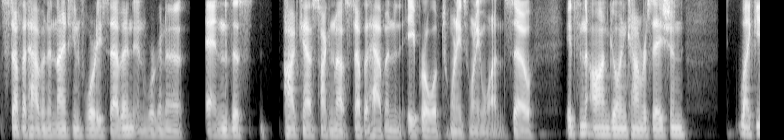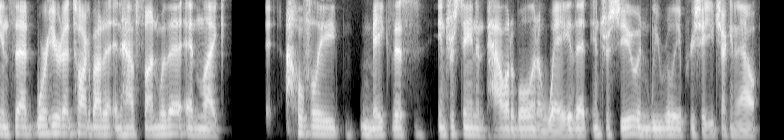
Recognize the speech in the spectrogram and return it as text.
stuff that happened in 1947 and we're going to end this podcast talking about stuff that happened in April of 2021. So it's an ongoing conversation. Like Ian said, we're here to talk about it and have fun with it and like hopefully make this interesting and palatable in a way that interests you. And we really appreciate you checking it out.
